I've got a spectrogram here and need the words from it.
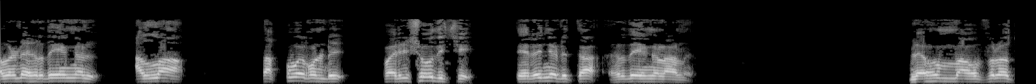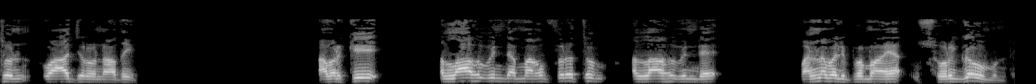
അവരുടെ ഹൃദയങ്ങൾ അള്ളാഹ് തക്വ കൊണ്ട് പരിശോധിച്ച് തിരഞ്ഞെടുത്ത ഹൃദയങ്ങളാണ്. ലഹും മഹഫുറത്തുൻ വാജുറുൻ അദീം. അവർക്ക് അള്ളാഹുവിന്റെ മഹഫുറത്തും അള്ളാഹുവിന്റെ വണ്ണവലിപ്പമായ സ്വർഗവുമുണ്ട്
